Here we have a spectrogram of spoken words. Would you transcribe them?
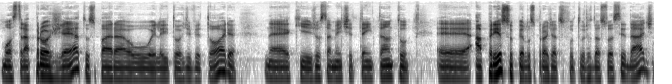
mostrar projetos para o eleitor de Vitória, né, que justamente tem tanto é, apreço pelos projetos futuros da sua cidade.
